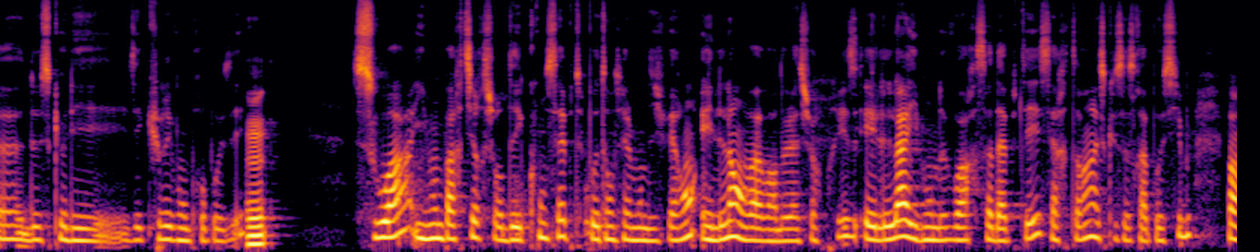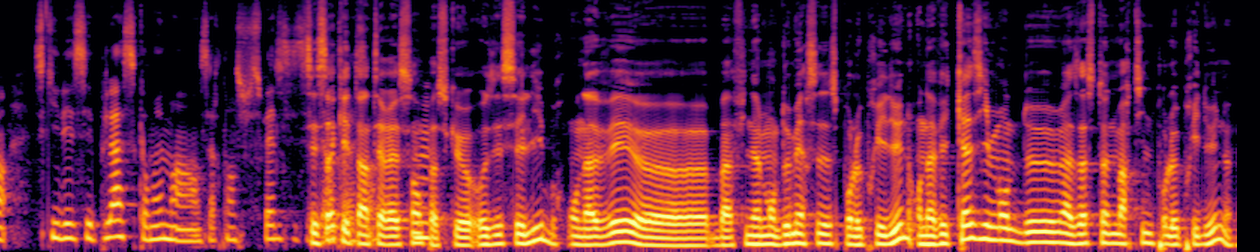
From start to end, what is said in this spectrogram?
euh, de ce que les écuries vont proposer. Mm. Soit ils vont partir sur des concepts potentiellement différents et là on va avoir de la surprise et là ils vont devoir s'adapter certains est-ce que ça sera possible? Enfin ce qui laissait place quand même à un certain suspense C'est ça qui était intéressant Mm. parce qu'aux essais libres, on avait euh, bah, finalement deux Mercedes pour le prix d'une. On avait quasiment deux Aston Martin pour le prix d'une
